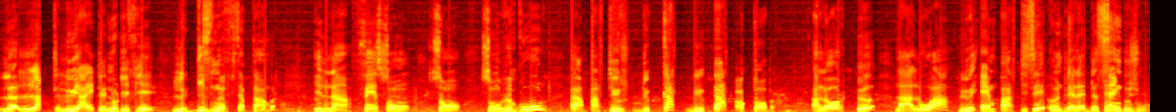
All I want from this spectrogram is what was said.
L'acte lui a été notifié le 19 septembre. Il n'a fait son, son, son recours qu'à partir du 4, du 4 octobre. Alors que la loi lui impartissait un délai de 5 jours.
